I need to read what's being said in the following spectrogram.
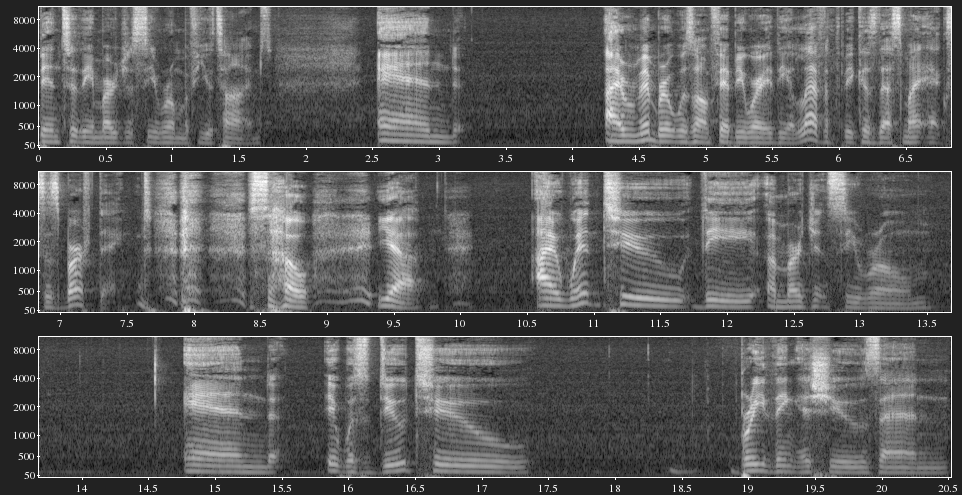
been to the emergency room a few times. And I remember it was on February the 11th because that's my ex's birthday. so, yeah. I went to the emergency room and it was due to breathing issues and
